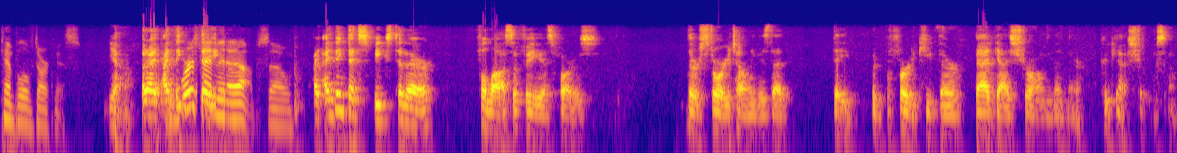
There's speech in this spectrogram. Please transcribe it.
Temple of Darkness. Yeah. But I, I They think were they, setting it up. So I, I think that speaks to their philosophy as far as their storytelling is that they would prefer to keep their bad guys strong than their good guys strong. So,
